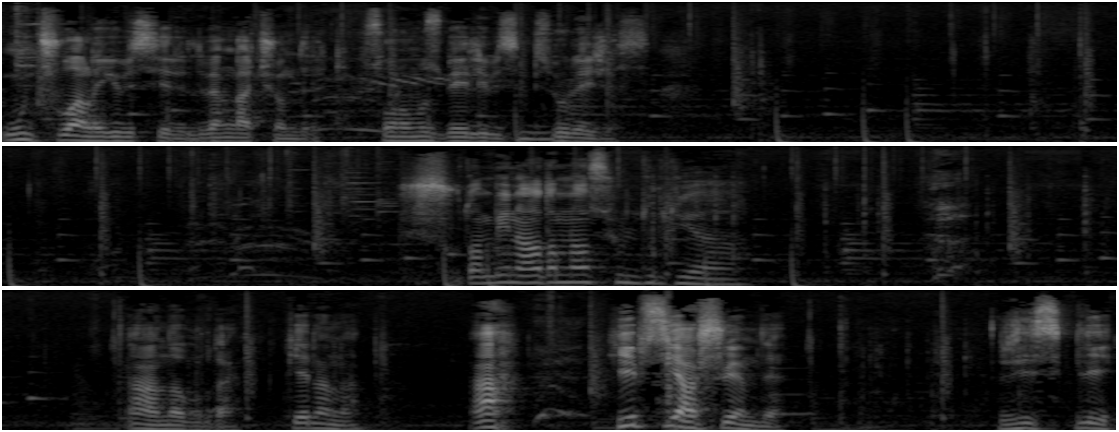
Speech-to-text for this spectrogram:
Un çuvalı gibi serildi. Ben kaçıyorum direkt. Sonumuz belli bizim. Biz öleceğiz. Şuradan beni adam nasıl öldürdü ya? Anda buradayım. Gelin lan. Ah! Hepsi yaşıyor hem de. Riskli.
